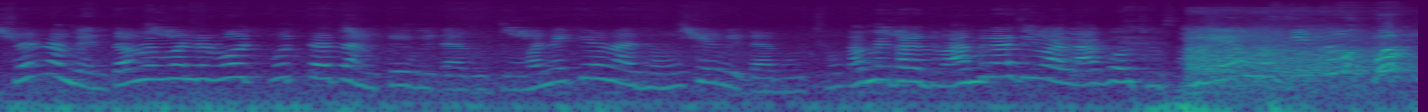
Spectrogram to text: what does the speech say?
છે ને બેન તમે મને રોજ પૂછતા હતા ને કેવી લાગુ છું? મને કેમ આજે હું કેવી લાગુ છું? તમે તો આજ વાંદરા જેવા લાગો છો એમ મૂકી કીધું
